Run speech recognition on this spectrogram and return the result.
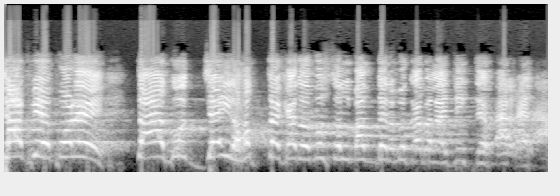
ঝাঁপিয়ে পড়ে, তাগুত যেই হত্যা কেন মুসলমানদের মোকাবেলায় জিততে পারবে না।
